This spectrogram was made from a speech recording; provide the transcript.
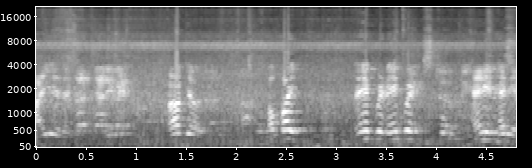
आइए देखो ओके अब भाई एक मिनट एक मिनट हैरी हैरी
